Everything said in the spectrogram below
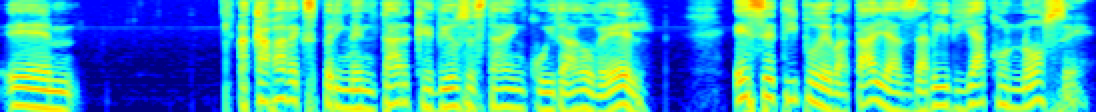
eh, acaba de experimentar que Dios está en cuidado de él. Ese tipo de batallas David ya conoce.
